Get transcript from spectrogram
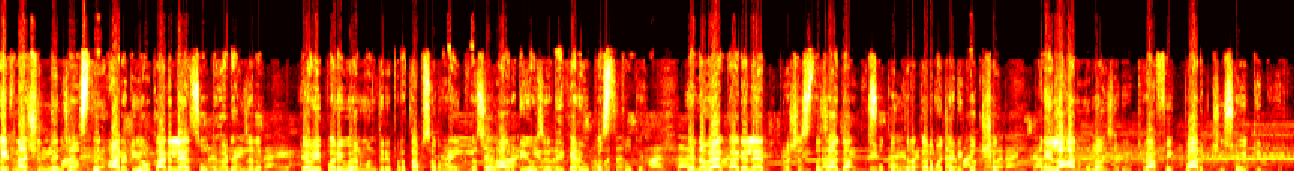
एकनाथ शिंदेच्या हस्ते आरटीओ कार्यालयाचं उद्घाटन झालं. यावेळी परिवहन मंत्री प्रताप सरनाईक तसंच आरटीओचे अधिकारी उपस्थित होते. या नव्या कार्यालयात प्रशस्त जागा स्वतंत्र कर्मचारी कक्ष आणि लहान मुलांसाठी ट्रॅफिक पार्कची सोय केली आहे.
